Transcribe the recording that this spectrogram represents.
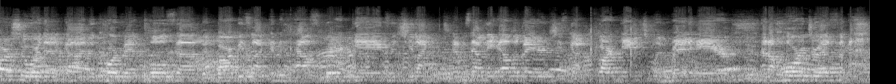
commercial where that guy in the Corvette pulls up and Barbie's like in the house wearing gigs and she like comes down the elevator and she's got gargantuan red hair and a whore dress.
